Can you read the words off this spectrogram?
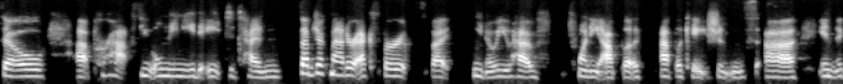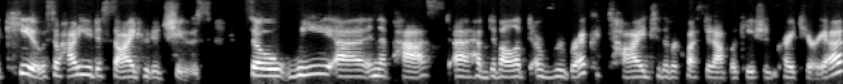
So uh, perhaps you only need eight to 10 subject matter experts, but you know you have 20 apl applications uh, in the queue. So how do you decide who to choose? So we, uh, in the past, uh, have developed a rubric tied to the requested application criteria,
